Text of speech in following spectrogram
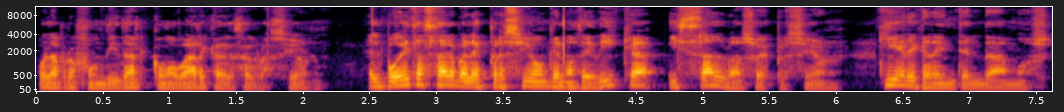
o la profundidad como barca de salvación. El poeta salva la expresión que nos dedica y salva su expresión. Quiere que la entendamos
